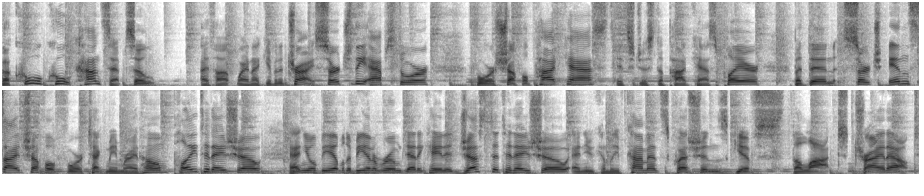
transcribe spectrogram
a cool, cool concept. So I thought, why not give it a try? Search the App Store for Shuffle Podcast. It's just a podcast player. But then search inside Shuffle for Techmeme Ride Home, play today's show, and you'll be able to be in a room dedicated just to today's show, and you can leave comments, questions, gifts, the lot. Try it out.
